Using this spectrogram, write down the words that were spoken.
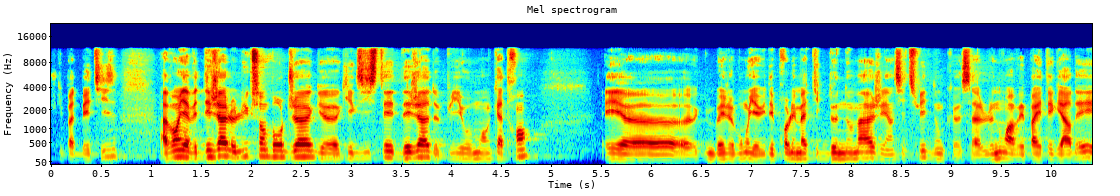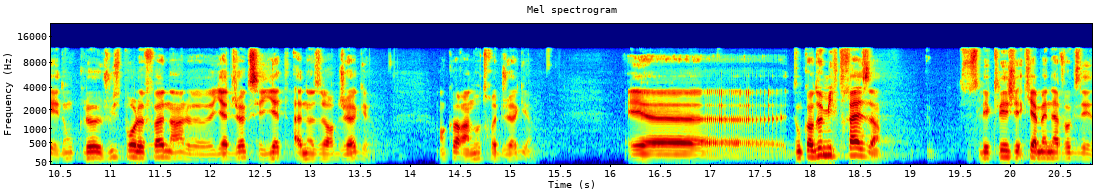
Je dis pas de bêtises. Avant, il y avait déjà le Luxembourg Jug euh, qui existait déjà depuis au moins 4 ans. Et bon, il y a eu des problématiques de nommage et ainsi de suite, donc ça, le nom n'avait pas été gardé. Et donc, le, juste pour le fun, hein, le Yadjug, c'est Yet Another Jug, encore un autre jug. Et donc en 2013, les clés qui amènent à VoxD,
